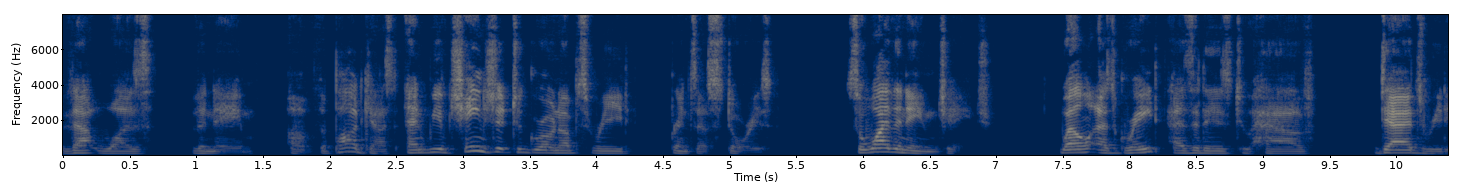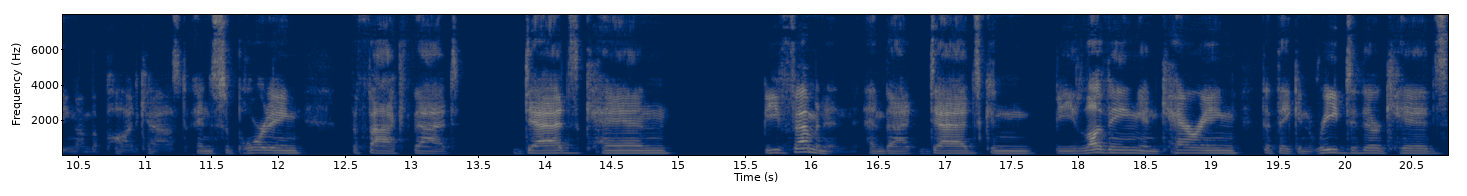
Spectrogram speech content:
that was the name of the podcast. And we have changed it to Grown Ups Read Princess Stories. So, why the name change? Well, as great as it is to have dads reading on the podcast and supporting the fact that dads can be feminine and that dads can be loving and caring, that they can read to their kids,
